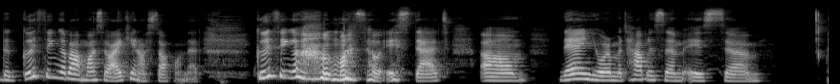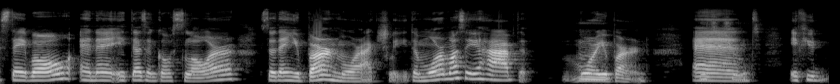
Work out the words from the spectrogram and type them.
the good thing about muscle, I cannot stop on that. Good thing about muscle is that um, then your metabolism is um, stable and then it doesn't go slower. So then you burn more actually. The more muscle you have, the more mm. you burn and if you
